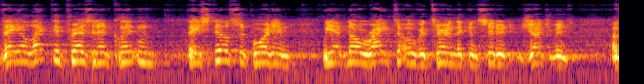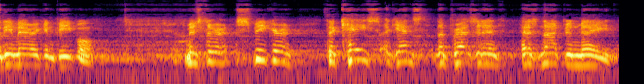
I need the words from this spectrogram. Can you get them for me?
They elected President Clinton. They still support him. We have no right to overturn the considered judgment of the American people. Mr. Speaker, the case against the president has not been made.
